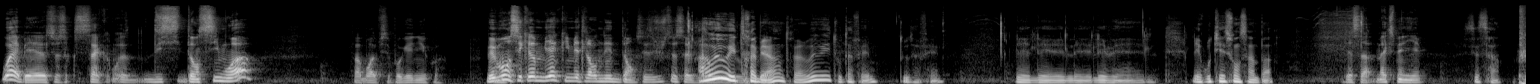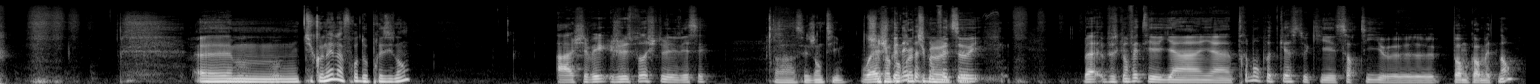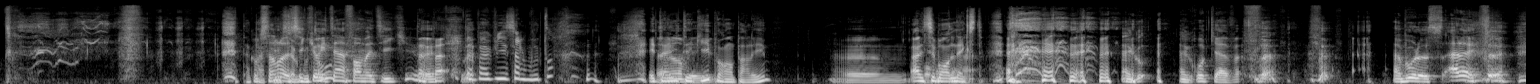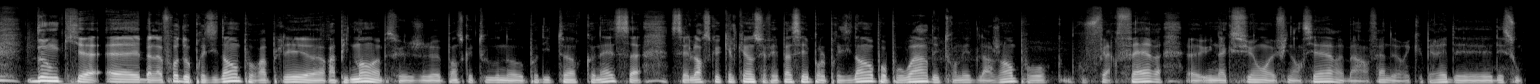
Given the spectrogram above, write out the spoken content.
Ouais, mais ça, dans six mois. Enfin bref, c'est pas gagné quoi. Mais bon, c'est quand même bien qu'ils mettent leur nez dedans. C'est juste ça. que je- ah oui oui très bien très, oui oui tout à fait tout à fait les, les, les, les, les routiers sont sympas C'est ça, Max Meignier. C'est ça. Euh, Tu connais la fraude au président? Ah, je savais, je c'est pour ça que je te l'ai laissé. Ah, c'est gentil. Ouais, je, connais parce qu'en fait, euh, bah, parce qu'en fait, il y, a un- il y a un très bon podcast qui est sorti, euh, pas encore maintenant, concernant la sécurité informatique. T'as Ouais. pas, appuyé sur le bouton Et t'as Ah invité qui pour en parler Euh, Allez, c'est bon, next. Un, un gros, un gros cave. Un bolos. Allez. Donc, euh, ben, la fraude au président, pour rappeler euh, rapidement, hein, parce que je pense que tous nos auditeurs connaissent, c'est lorsque quelqu'un se fait passer pour le président pour pouvoir détourner de l'argent pour vous faire faire euh, une action financière, eh ben, afin de récupérer des, des sous.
